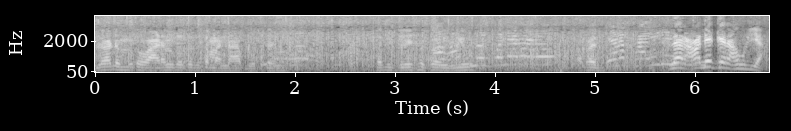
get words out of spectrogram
બ્લડ હું તો વાળામ જતો તમારે ના પૂછતો તમે જોઈ શકો રિવ્યુ આપણે આડે કે રાહુલિયા?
